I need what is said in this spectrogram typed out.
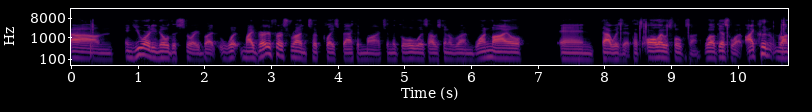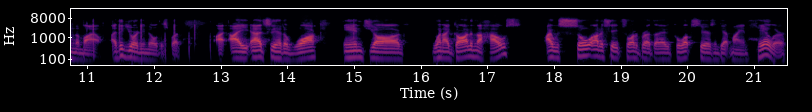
um, and you already know the story, but what my very first run took place back in March, and the goal was I was going to run one mile, and that was it. That's all I was focused on. Well, guess what? I couldn't run the mile. I think you already know this, but I, I actually had to walk and jog. When I got in the house, I was so out of shape, so out of breath that I had to go upstairs and get my inhaler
